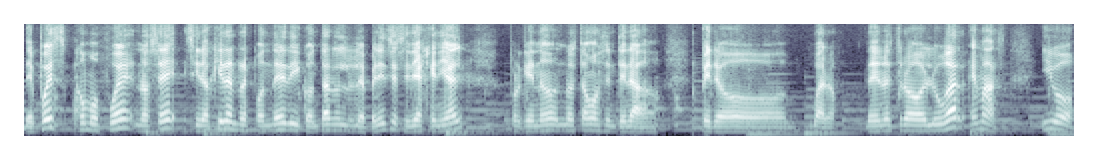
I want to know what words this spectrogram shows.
Después, cómo fue, no sé. Si nos quieren responder y contar la experiencia, sería genial porque no, no estamos enterados. Pero bueno, de nuestro lugar, es más, Ivo.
